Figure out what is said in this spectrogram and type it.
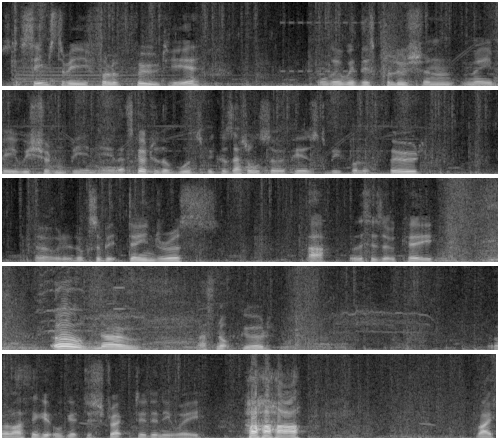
So it seems to be full of food here. Although with this pollution, maybe we shouldn't be in here. Let's go to the woods because that also appears to be full of food. Oh, and it looks a bit dangerous. Ah, well, this is okay. Oh no, that's not good. Well, I think it will get distracted anyway. Ha ha ha! Right.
